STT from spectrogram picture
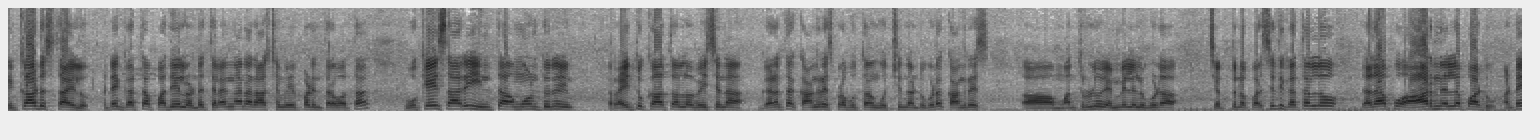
రికార్డు స్థాయిలో అంటే గత పదేళ్ళు అంటే తెలంగాణ రాష్ట్రం ఏర్పడిన తర్వాత ఒకేసారి ఇంత అమౌంట్ని రైతు ఖాతాల్లో వేసిన ఘనత కాంగ్రెస్ ప్రభుత్వానికి వచ్చిందంటూ కూడా కాంగ్రెస్ మంత్రులు ఎమ్మెల్యేలు కూడా చెప్తున్న పరిస్థితి. గతంలో దాదాపు ఆరు నెలల పాటు అంటే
